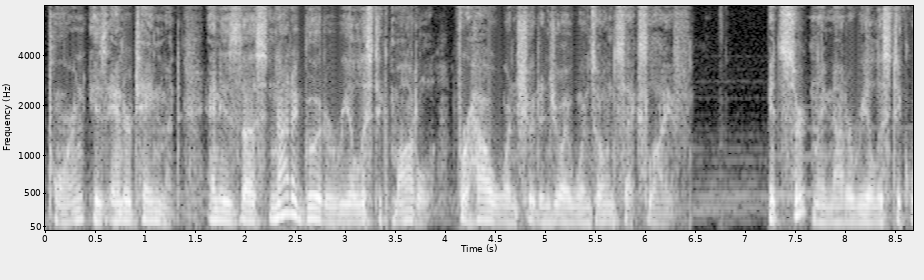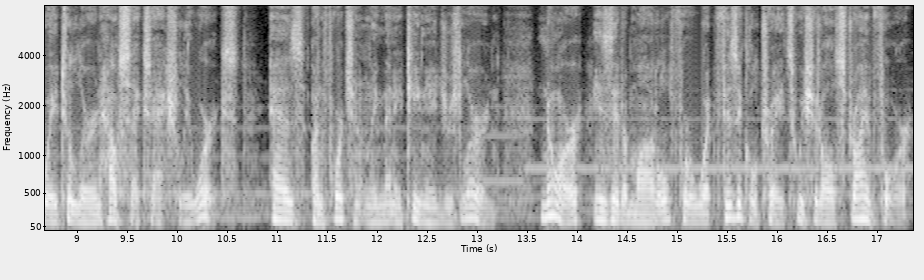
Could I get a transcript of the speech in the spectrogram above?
Porn is entertainment and is thus not a good or realistic model for how one should enjoy one's own sex life. It's certainly not a realistic way to learn how sex actually works, as unfortunately many teenagers learn, nor is it a model for what physical traits we should all strive for,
